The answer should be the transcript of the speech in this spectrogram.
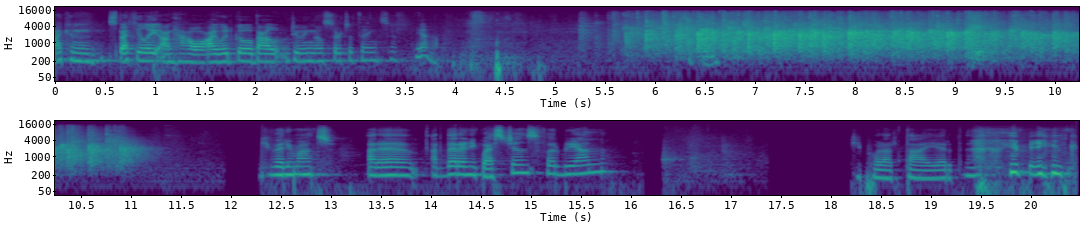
I can speculate on how I would go about doing those sorts of things. So, yeah. Thank you very much. Are, uh, are there any questions for Brian? People are tired, I think.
